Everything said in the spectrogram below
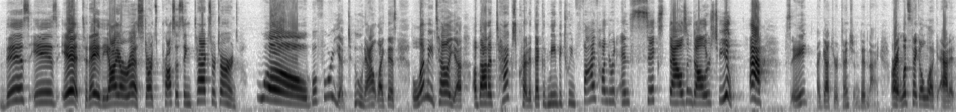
This is it. Today, the IRS starts processing tax returns. Whoa, before you tune out like this, let me tell you about a tax credit that could mean between $500 and $6,000 to you. See, I got your attention, didn't I? All right, let's take a look at it.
